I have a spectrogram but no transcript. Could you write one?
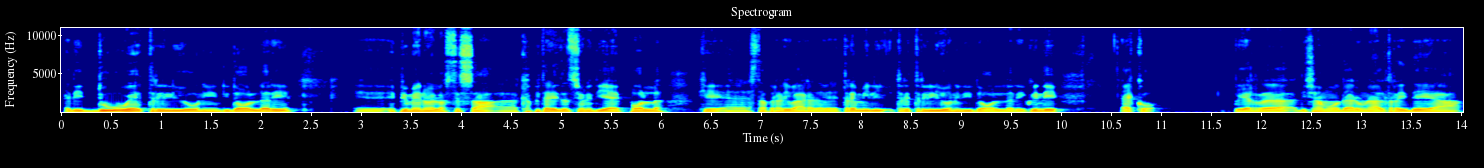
è di 2 trilioni di dollari eh, e più o meno è la stessa eh, capitalizzazione di Apple che eh, sta per arrivare ad avere 3, mili- 3 trilioni di dollari. Quindi ecco, per diciamo dare un'altra idea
